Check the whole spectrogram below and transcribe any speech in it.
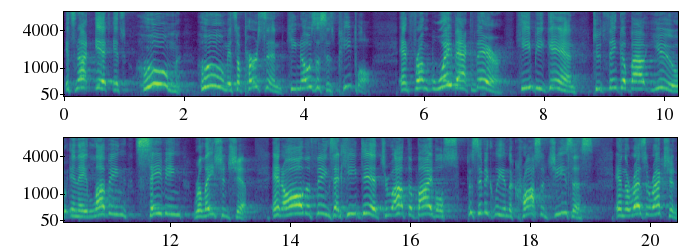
it's not it, it's whom. Whom? It's a person. He knows us as people. And from way back there, He began to think about you in a loving, saving relationship and all the things that he did throughout the Bible, specifically in the cross of Jesus and the resurrection,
